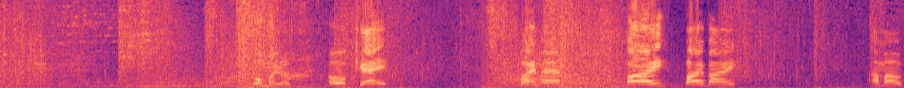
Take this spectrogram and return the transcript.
Oh my god. Okay. Bye, man. Bye. Bye, bye. I'm out.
